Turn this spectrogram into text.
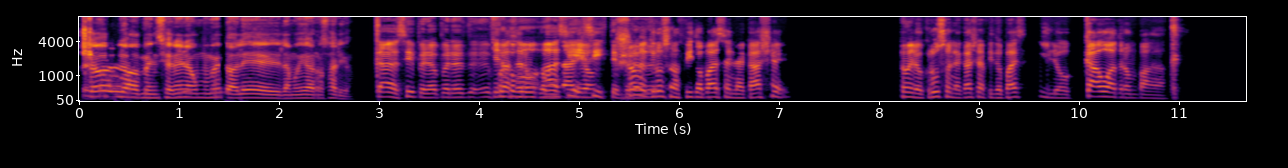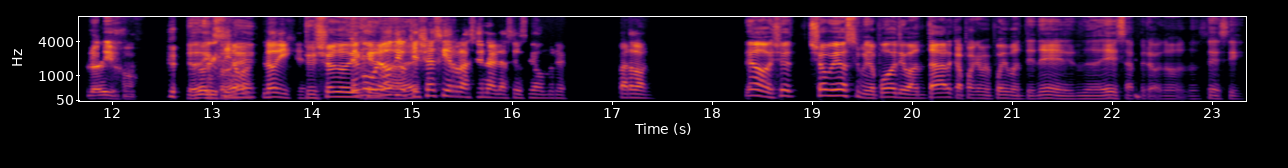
Yo pero- lo mencioné en algún momento, hablé de la movida de Rosario. Claro, sí, pero, pero eh, Quiero fue hacer un como, ah, sí comentario. existe, Yo pero me cruzo a Fito Páez en la calle. Yo me lo cruzo en la calle a Fito Páez y lo cago a trompada. Lo dijo. lo dijo, ¿eh? lo dije. Yo- Yo no dije Tengo un nada, odio ¿eh? que ya es irracional hacia ese hombre. Perdón. No, yo, yo veo si me lo puedo levantar, capaz que me puede mantener en una de esas, pero no, no sé si.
